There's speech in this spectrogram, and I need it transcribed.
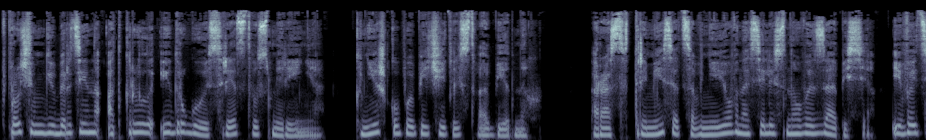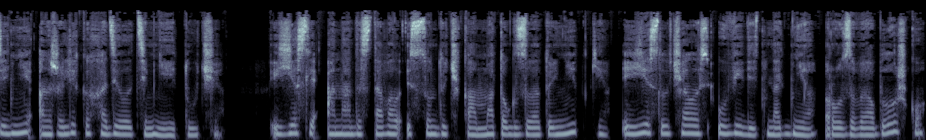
Впрочем, Гюбертина открыла и другое средство смирения — книжку попечительства о бедных. Раз в три месяца в нее вносились новые записи, и в эти дни Анжелика ходила темнее тучи. И если она доставала из сундучка моток золотой нитки, и ей случалось увидеть на дне розовую обложку,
